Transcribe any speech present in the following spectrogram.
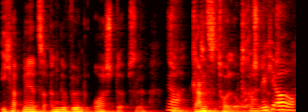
ich hab mir jetzt angewöhnt Ohrstöpsel. So Ja. ganz tolle Ohrstöpsel. Trage ich auch.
